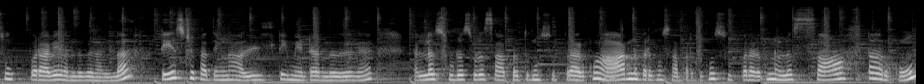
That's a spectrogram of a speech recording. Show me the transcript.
சூப்பராகவே வந்தது. நல்லா டேஸ்ட்டு பார்த்திங்கன்னா அல்டிமேட்டாக இருந்ததுங்க. நல்லா சுட சுட சாப்பிட்றதுக்கும் சூப்பராக இருக்கும். ஆறுன பிறகும் சாப்பிட்றதுக்கும் சூப்பராக இருக்கும். நல்லா சாஃப்டாக இருக்கும்.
